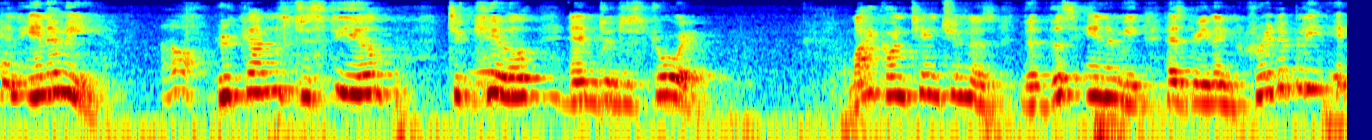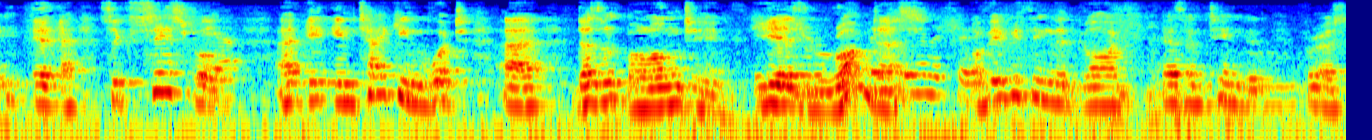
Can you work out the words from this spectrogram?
an enemy Oh, who comes to steal, to kill, and to destroy. My contention is that this enemy has been incredibly uh, successful Yeah. uh, in, in taking what uh, doesn't belong to him. He has robbed us especially in the church. of everything that God has intended for us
